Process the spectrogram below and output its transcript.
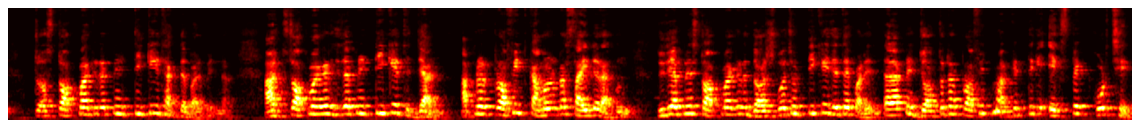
স্টক মার্কেট আপনি টিকেই থাকতে পারবেন না। আর স্টক মার্কেট যদি আপনি টিকে যান, আপনার প্রফিট কামানোটা সাইডে রাখুন। যদি আপনি স্টক মার্কেটে দশ বছর টিকে যেতে পারেন, তাহলে আপনি যতটা প্রফিট মার্কেট থেকে এক্সপেক্ট করছেন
